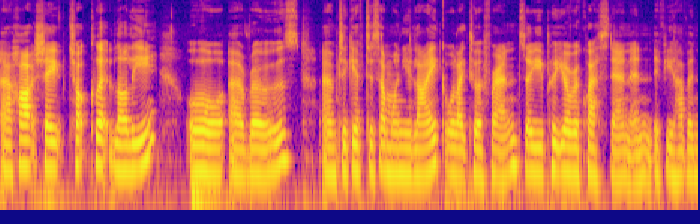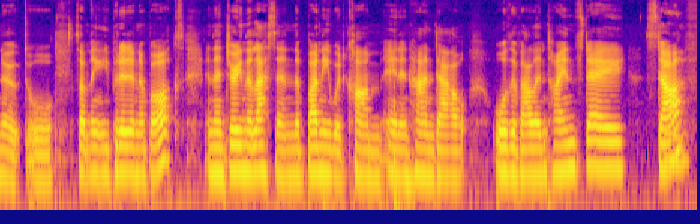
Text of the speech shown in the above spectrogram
a heart shaped chocolate lolly or a rose um to give to someone you like or like to a friend. So you put your request in and if you have a note or something you put it in a box. And then during the lesson the bunny would come in and hand out all the valentine's day stuff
